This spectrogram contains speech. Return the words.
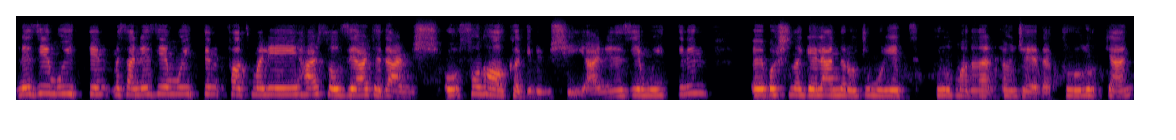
Nezihe Muhittin, mesela Nezihe Muhittin Fatma Ali'yi her salı ziyaret edermiş. O son halka gibi bir şey. Yani Nezihe Muhittin'in e, başına gelenler o Cumhuriyet kurulmadan önce ya da kurulurken.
